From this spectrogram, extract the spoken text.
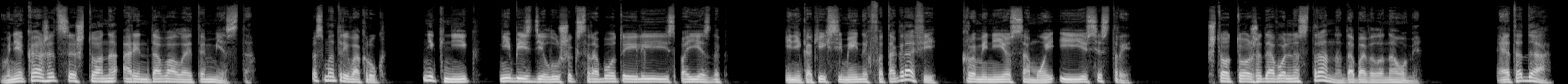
Мне кажется, что она арендовала это место. Посмотри вокруг. Ни книг, ни безделушек с работы или из поездок. И никаких семейных фотографий, кроме нее самой и ее сестры. Что тоже довольно странно, добавила Наоми. Это да.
